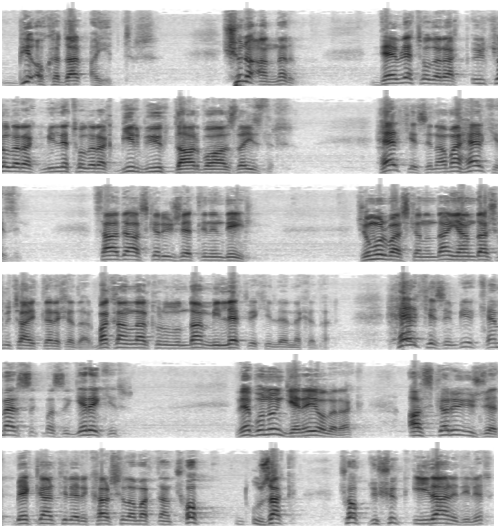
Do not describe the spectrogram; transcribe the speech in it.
bir o kadar ayıptır. Şunu anlarım. Devlet olarak, ülke olarak, millet olarak bir büyük darboğazdayızdır. Herkesin ama herkesin. Sade asgari ücretlinin değil. Cumhurbaşkanından yandaş müteahhitlere kadar, bakanlar kurulundan milletvekillerine kadar. Herkesin bir kemer sıkması gerekir. Ve bunun gereği olarak asgari ücret beklentileri karşılamaktan çok uzak, çok düşük ilan edilir.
